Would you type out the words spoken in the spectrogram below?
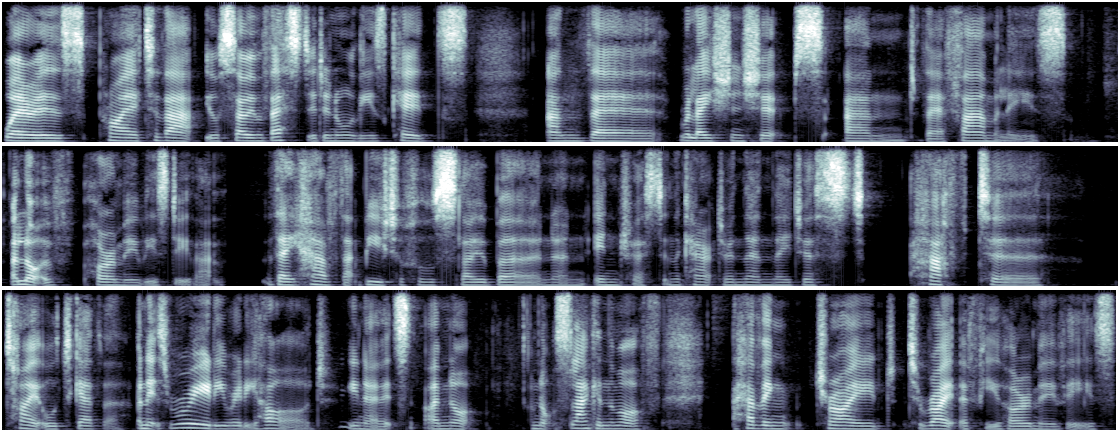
Whereas prior to that, you're so invested in all these kids and their relationships and their families. A lot of horror movies do that. They have that beautiful slow burn and interest in the character, and then they just have to tie it all together. And it's really, really hard. You know, it's I'm not I'm not slagging them off. Having tried to write a few horror movies,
